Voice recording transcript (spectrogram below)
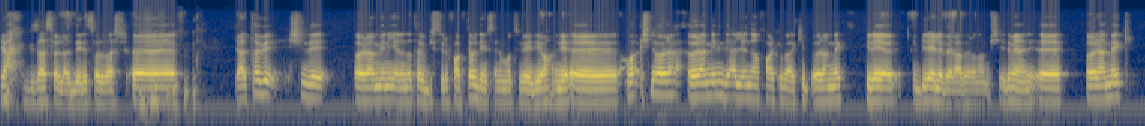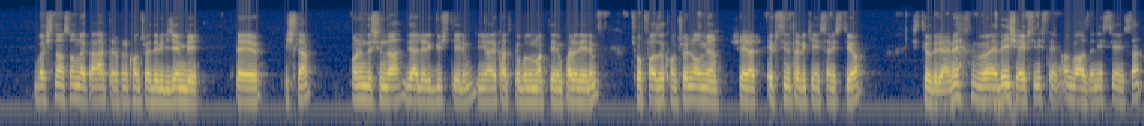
Ya güzel sorular, derin sorular. Ee, ya tabii şimdi öğrenmenin yanında tabii bir sürü faktör de insanı motive ediyor. Hani e, ama şimdi öğren, öğrenmenin diğerlerinden farkı belki öğrenmek bireye bireyle beraber olan bir şey değil mi? Yani e, öğrenmek başından sonuna kadar her tarafını kontrol edebileceğim bir e, işlem. Onun dışında diğerleri güç diyelim, dünyaya katkıda bulunmak diyelim, para diyelim. Çok fazla kontrolün olmayan şeyler. Hepsini tabii ki insan istiyor. İstiyordur yani. Değişiyor. Hepsini istemiyor ama bazılarını istiyor insan.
